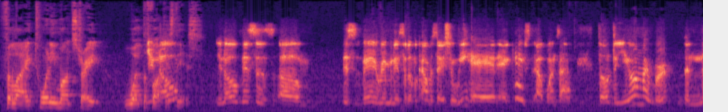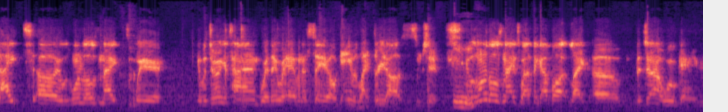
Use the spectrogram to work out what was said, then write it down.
for like 20 months straight. What the You fuck know? is this? You know, this is um, this is very reminiscent of a conversation we had at GameStop one time. So, do you remember the night? Uh, it was one of those nights where it was during a time where they were having a sale. Game was like three dollars or some shit. It was one of those nights where I think I bought like uh, the John Woo game.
